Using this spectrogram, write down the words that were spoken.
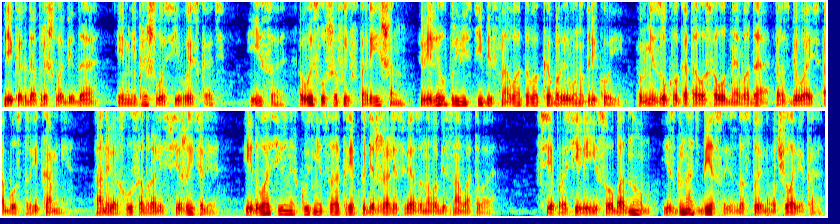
и когда пришла беда, им не пришлось его искать. Иса, выслушав их старейшин, велел привести бесноватого к обрыву над рекой. Внизу клокотала холодная вода, разбиваясь об острые камни. А наверху собрались все жители, и два сильных кузнеца крепко держали связанного бесноватого. Все просили Ису об одном – изгнать беса из достойного человека.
